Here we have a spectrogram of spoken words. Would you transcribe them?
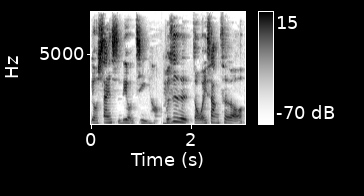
有三十六计哈，不是走为上策哦，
